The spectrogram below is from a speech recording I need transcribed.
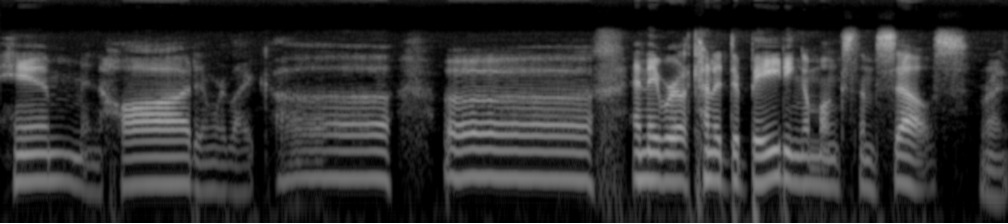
him and Hod and were like, uh, uh, and they were kind of debating amongst themselves, Right.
